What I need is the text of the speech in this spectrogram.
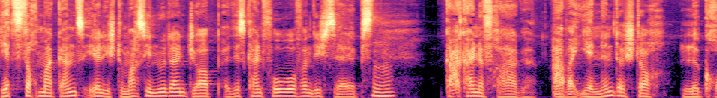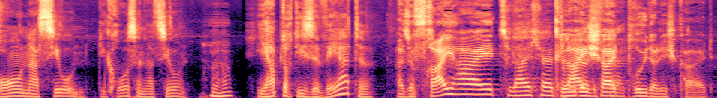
jetzt doch mal ganz ehrlich, du machst hier nur deinen Job, das ist kein Vorwurf an dich selbst. Mhm. Gar keine Frage. Aber ihr nennt euch doch Le Grand Nation, die große Nation. Mhm. Ihr habt doch diese Werte. Also Freiheit, Gleichheit, Gleichheit Brüderlichkeit. Brüderlichkeit.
